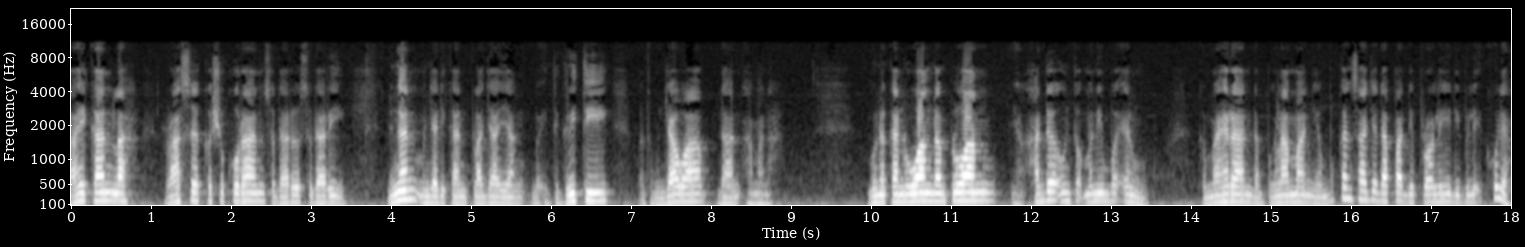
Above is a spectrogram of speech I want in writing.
lahirkanlah rasa kesyukuran saudara-saudari dengan menjadikan pelajar yang berintegriti, bertanggungjawab dan amanah. Gunakan ruang dan peluang yang ada untuk menimba ilmu, kemahiran dan pengalaman yang bukan sahaja dapat diperolehi di bilik kuliah,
